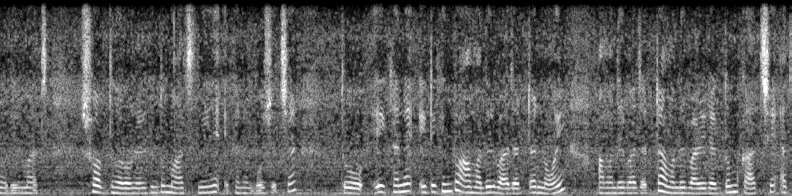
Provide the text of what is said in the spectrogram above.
নদীর মাছ, সব ধরনের কিন্তু মাছ নিয়ে এখানে বসেছে। তো এইখানে এটা কিন্তু আমাদের বাজারটা নয়, আমাদের বাজারটা আমাদের বাড়ির একদম কাছে, এত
